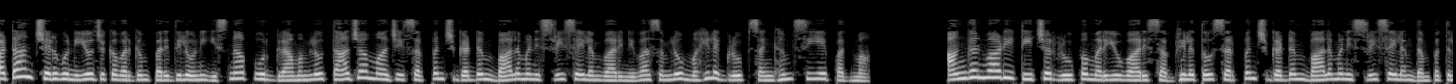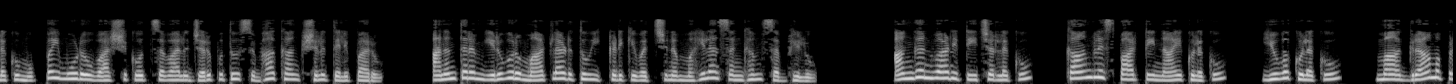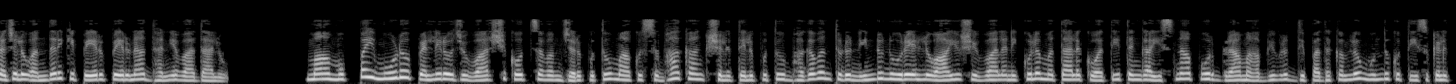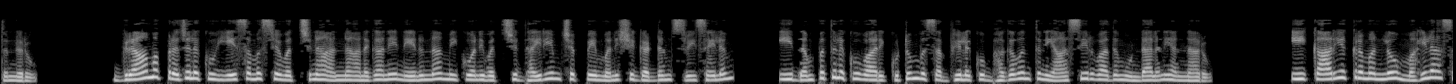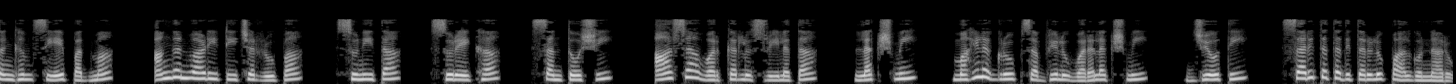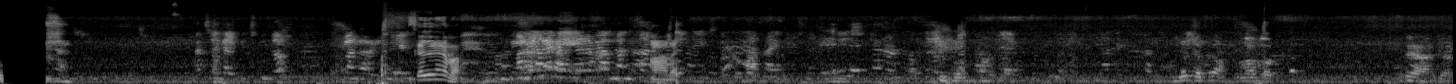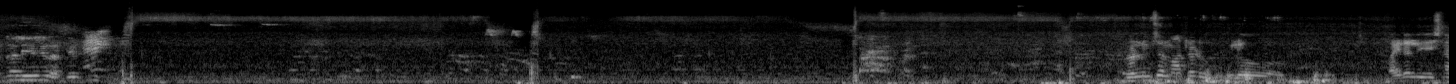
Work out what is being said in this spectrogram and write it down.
పటాన్ చెరువు నియోజకవర్గం పరిధిలోని ఇస్నాపూర్ గ్రామంలో తాజా మాజీ సర్పంచ్ గడ్డం బాలమణి శ్రీశైలం వారి నివాసంలో మహిళ గ్రూప్ సంఘం సీఏ పద్మ. అంగన్వాడీ టీచర్ రూప మరియు వారి సభ్యులతో సర్పంచ్ గడ్డం బాలమణి శ్రీశైలం దంపతులకు ముప్పై మూడో వార్షికోత్సవాలు జరుపుతూ శుభాకాంక్షలు తెలిపారు. అనంతరం ఇరువురు మాట్లాడుతూ ఇక్కడికి వచ్చిన మహిళా సంఘం సభ్యులు. అంగన్వాడీ టీచర్లకు కాంగ్రెస్ పార్టీ నాయకులకు యువకులకు మా గ్రామ ప్రజలు అందరికి పేరు పేరున ధన్యవాదాలు. మా ముప్పై మూడో పెళ్ళిరోజు వార్షికోత్సవం జరుపుతూ మాకు శుభాకాంక్షలు తెలుపుతూ భగవంతుడు నిండు నూరేళ్ళు ఆయుష్ ఇవ్వాలని కులమతాలకు అతీతంగా ఇస్నాపూర్ గ్రామ అభివృద్ధి పథకంలో ముందుకు తీసుకెళుతున్నారు. గ్రామ ప్రజలకు ఏ సమస్య వచ్చినా అన్న అనగానే నేనున్నా మీకు అని వచ్చి ధైర్యం చెప్పే మనిషి గడ్డం శ్రీశైలం ఈ దంపతులకు వారి కుటుంబ సభ్యులకు భగవంతుని ఆశీర్వాదం ఉండాలని అన్నారు. ఈ కార్యక్రమంలో మహిళా సంఘం సిఏ పద్మ అంగన్వాడీ టీచర్ రూప సునీత సురేఖ సంతోషి ఆశా వర్కర్లు శ్రీలత లక్ష్మి మహిళ గ్రూప్ సభ్యులు వరలక్ష్మి జ్యోతి సరిత తదితరులు పాల్గొన్నారు. రెండు నిమిషాలు మాట్లాడు. వీళ్ళు వైరల్ చేసిన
